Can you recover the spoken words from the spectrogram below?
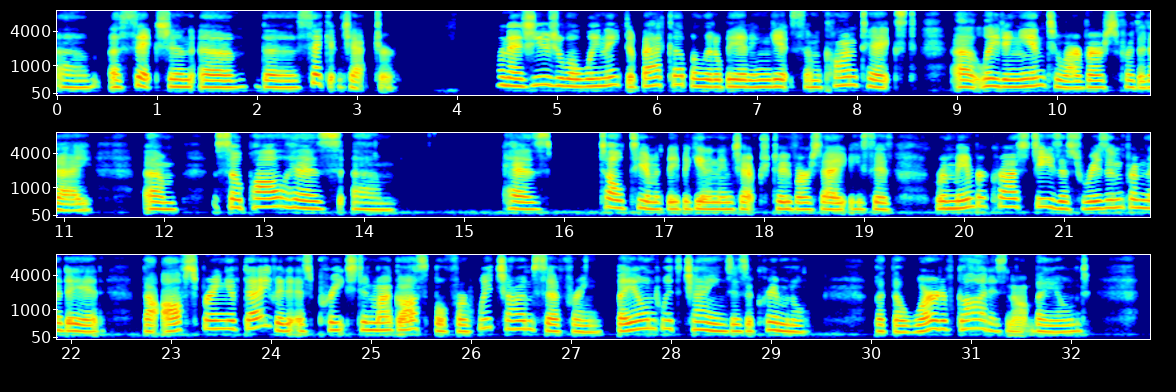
um, a section of the second chapter. And as usual, we need to back up a little bit and get some context uh, leading into our verse for the day. Um, so Paul has um, has told Timothy, beginning in chapter 2, verse 8, he says, Remember Christ Jesus risen from the dead, the offspring of David, as preached in my gospel, for which I am suffering, bound with chains as a criminal. But the word of God is not bound.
